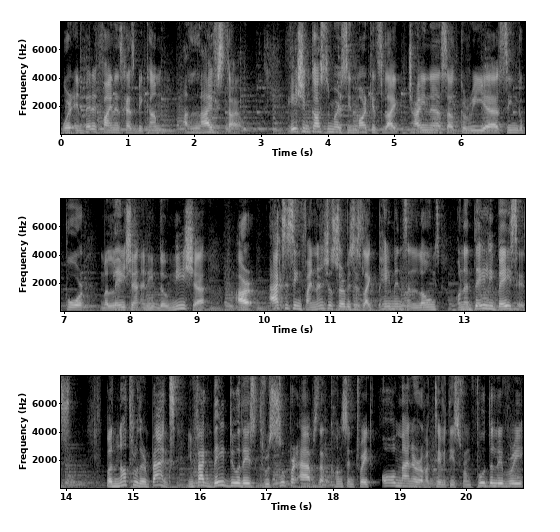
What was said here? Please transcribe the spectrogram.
where embedded finance has become a lifestyle. Asian customers in markets like China, South Korea, Singapore, Malaysia, and Indonesia are accessing financial services like payments and loans on a daily basis but not through their banks. In fact, they do this through super apps that concentrate all manner of activities from food delivery,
